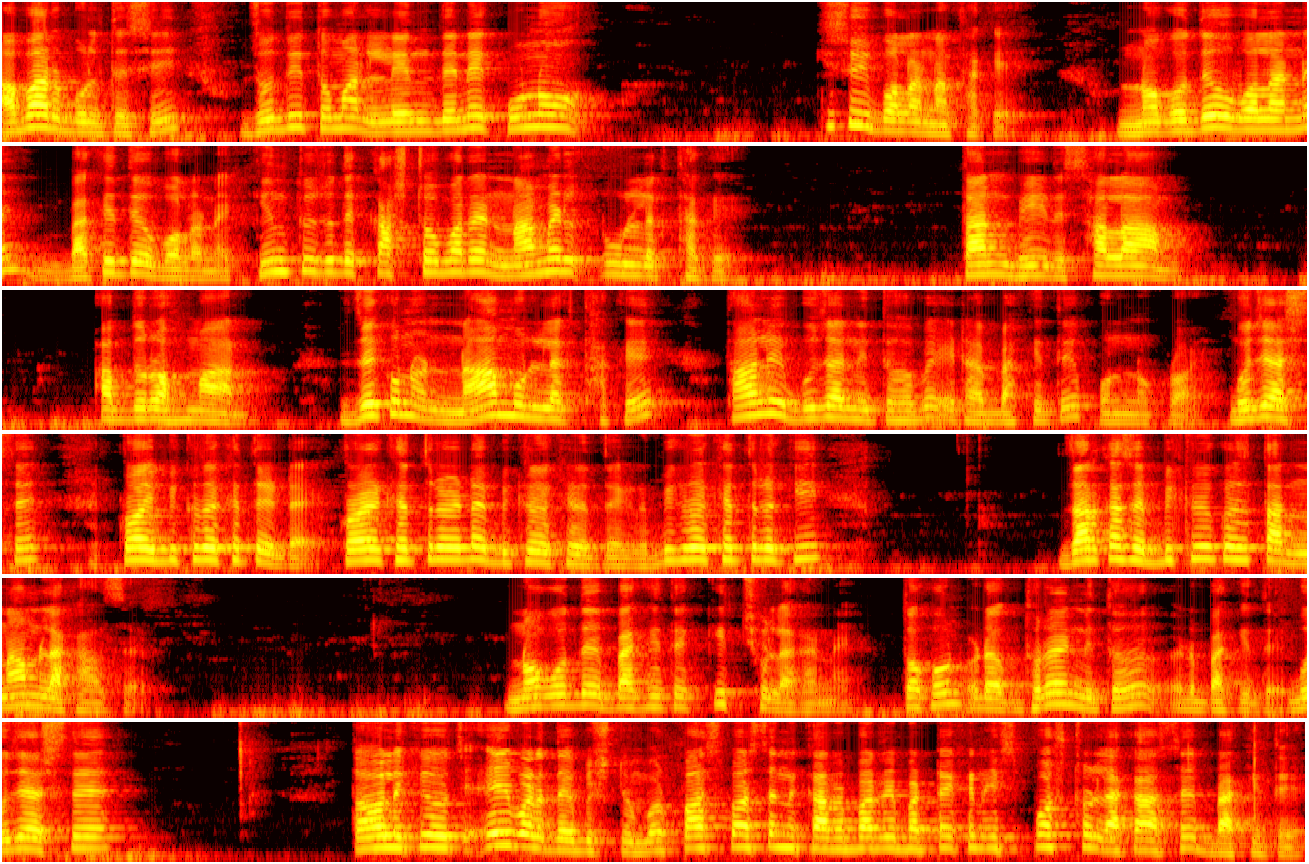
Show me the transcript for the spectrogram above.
আবার বলতেছি, যদি তোমার লেনদেনে কোনো কিছুই বলা না থাকে। নগদেও বলা নেই বাকিতেও বলা নেই। কিন্তু যদি কাস্টমারের নামের উল্লেখ থাকে, তানভীর, সালাম, আব্দুর রহমান, যে কোনো নাম উল্লেখ থাকে তাহলে বুঝা নিতে হবে এটা বাকিতে পণ্য ক্রয়। বুঝে আসছে? ক্রয় বিক্রয়ের ক্ষেত্রে এটা ক্রয়ের ক্ষেত্রে এটা বিক্রয়ের ক্ষেত্রে এটা বিক্রয় ক্ষেত্রে কি? যার কাছে বিক্রয় করেছে, তার নাম লেখা আছে। নগদে বাকিতে কিচ্ছু লেখা নেই। তখন ওটা ধরে নিতে হবে, এটা বাকিতে। বুঝে আসছে? তাহলে কি হচ্ছে? এইবারে দেখ বিশ নম্বর, পাঁচ পার্সেন্ট কারবারের বারটা এখানে স্পষ্ট লেখা আছে বাকিতে।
